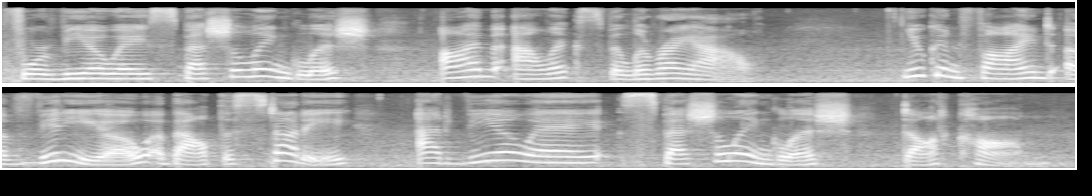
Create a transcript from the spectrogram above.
For VOA Special English, I'm Alex Villarreal. You can find a video about the study at voaspecialenglish.com.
